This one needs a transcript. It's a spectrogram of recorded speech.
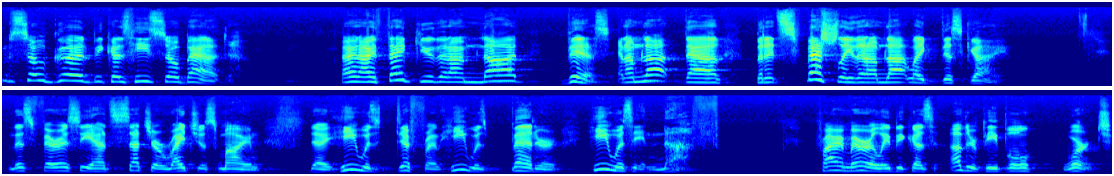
I'm so good because he's so bad. And I thank you that I'm not this and I'm not that, but especially that I'm not like this guy. And this Pharisee had such a righteous mind that he was different, he was better, he was enough. Primarily because other people weren't.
